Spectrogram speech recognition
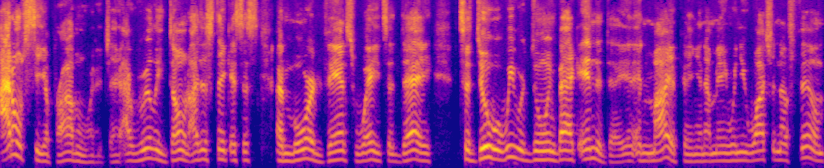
I don't see a problem with it, Jay. I really don't. I just think it's just a more advanced way today to do what we were doing back in the day, in my opinion. I mean, when you watch enough film,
